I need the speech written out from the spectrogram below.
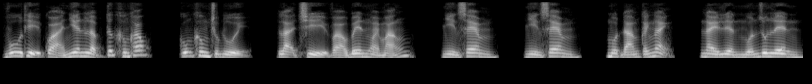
Vu thị quả nhiên lập tức không khóc, cũng không chụp đùi, lại chỉ vào bên ngoài mắng, nhìn xem, nhìn xem, một đám cánh lạnh, này liền muốn run lên,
